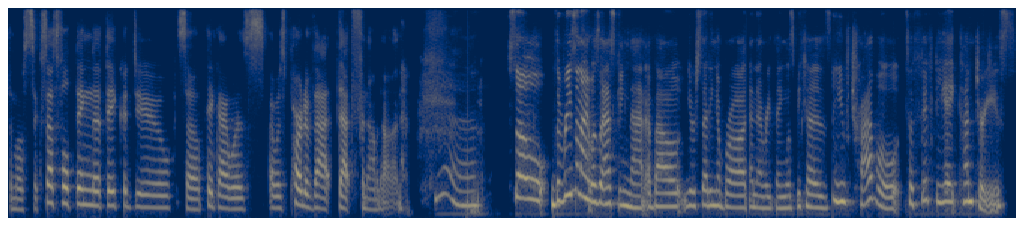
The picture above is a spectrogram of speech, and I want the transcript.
the most successful thing that they could do. So I think I was I was part of that that phenomenon. Yeah. So, the reason I was asking that about your studying abroad and everything was because you've traveled to 58 countries.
